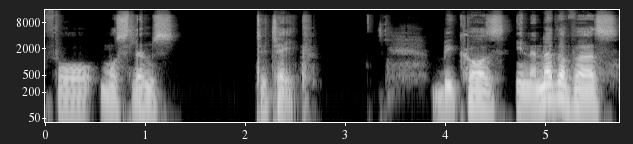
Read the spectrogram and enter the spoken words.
for Muslims to take. Because in another verse,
